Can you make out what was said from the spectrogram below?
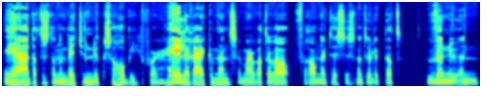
Ja, dat is dan een beetje een luxe hobby voor hele rijke mensen. Maar wat er wel veranderd is, is natuurlijk dat we nu een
